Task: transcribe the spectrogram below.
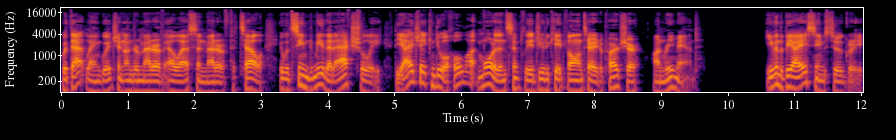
With that language, and under matter of LS and matter of Patel, it would seem to me that actually the IJ can do a whole lot more than simply adjudicate voluntary departure on remand. Even the BIA seems to agree,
